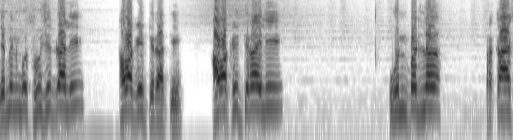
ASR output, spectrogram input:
जमीन भुसभुशीत झाली हवा खेळती राहते. हवा खेळती राहिली ऊन पडलं प्रकाश.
